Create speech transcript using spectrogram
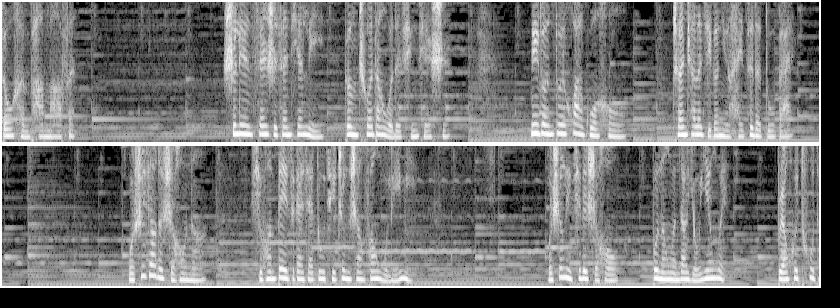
都很怕麻烦。失恋三十三天里，更戳到我的情节是，那段对话过后，穿插了几个女孩子的独白。我睡觉的时候呢，喜欢被子盖在肚脐正上方五厘米。我生理期的时候，不能闻到油烟味，不然会吐的。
